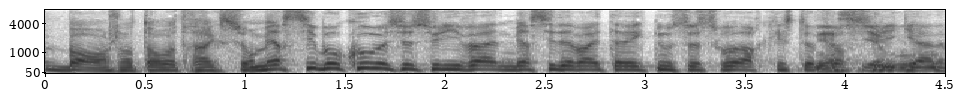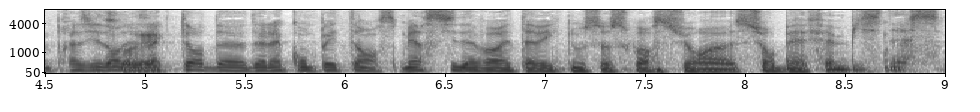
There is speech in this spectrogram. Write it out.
Bon, j'entends votre réaction. Merci beaucoup, Monsieur Sullivan. Merci d'avoir été avec nous ce soir, Christopher Sullivan, président des acteurs de, de, la compétence. Merci d'avoir été avec nous ce soir sur sur BFM Business.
